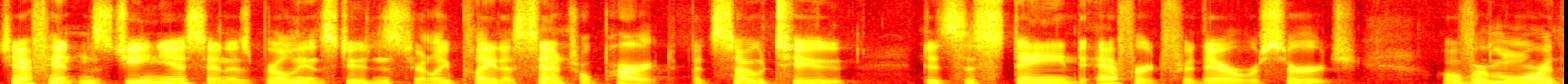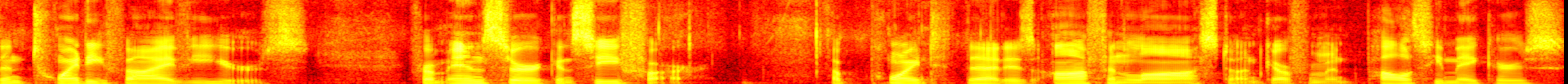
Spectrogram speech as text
Geoff Hinton's genius and his brilliant students certainly played a central part, but so too did sustained effort for their research over more than 25 years from NSERC and CIFAR, a point that is often lost on government policymakers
